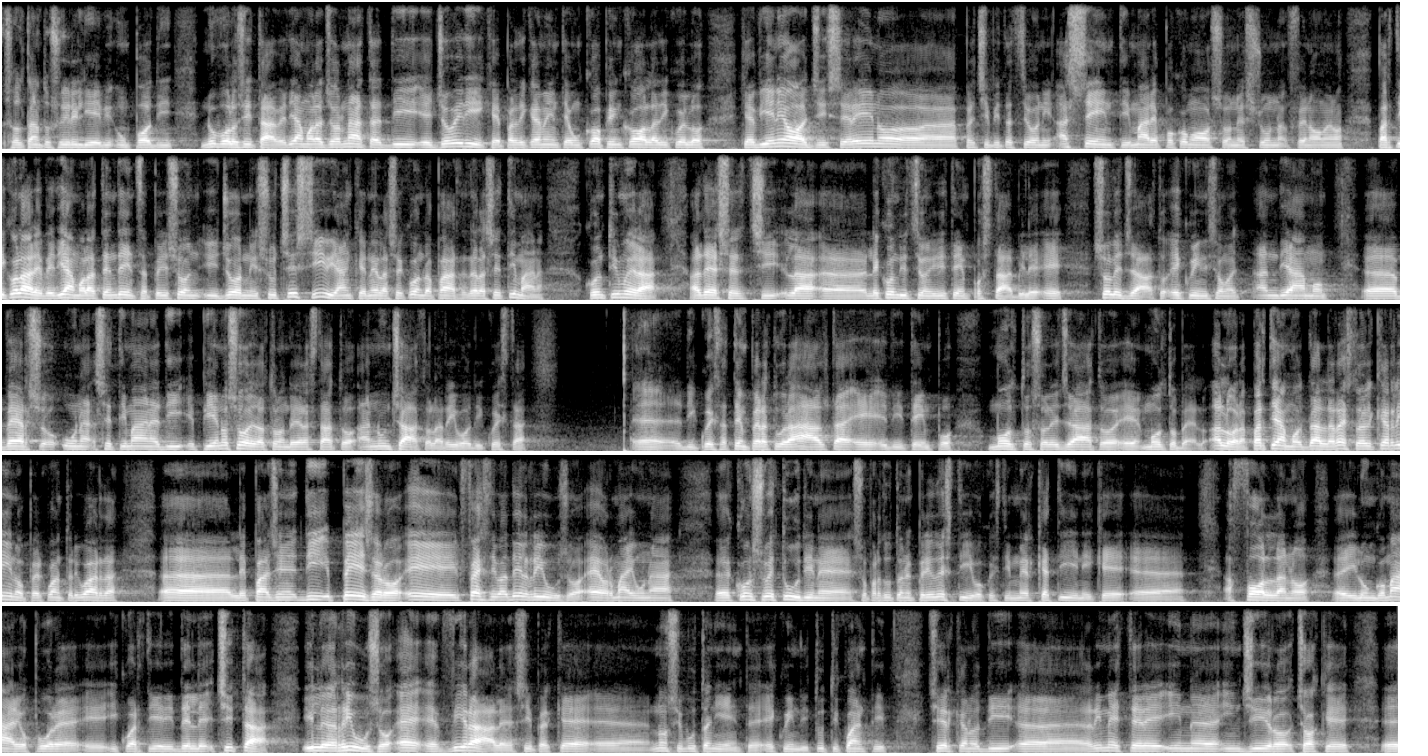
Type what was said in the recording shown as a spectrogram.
soltanto sui rilievi un po' di nuvolosità. Vediamo la giornata di eh, giovedì che praticamente è un copia e incolla di quello che avviene oggi, sereno, eh, precipitazioni assenti, mare poco mosso, nessun fenomeno particolare. Vediamo la tendenza per i, i giorni successivi, anche nella seconda parte della settimana, continuerà ad esserci la, eh, le condizioni di tempo stabile e soleggiato. E quindi insomma, andiamo eh, verso una settimana di pieno sole, d'altronde era stato annunciato l'arrivo di eh, di questa temperatura alta e, e di tempo molto soleggiato e molto bello. Allora, partiamo dal resto del Carlino per quanto riguarda eh, le pagine di Pesaro. E il Festival del Riuso è ormai una eh, consuetudine, soprattutto nel periodo estivo, questi mercatini che eh, affollano eh, i lungomari oppure eh, i quartieri delle città. Il riuso è, è virale, sì, perché eh, non si butta niente e quindi tutti quanti cercano di eh, rimettere in, in, giro ciò che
